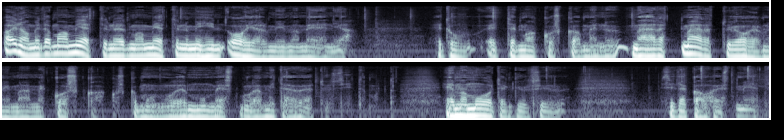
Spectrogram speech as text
ainoa mitä mä oon miettinyt, että mä oon miettinyt mihin ohjelmiin mä menen ja että en mä ole koskaan mennyt, määrät, määrättyjä ohjelmiin mä en mene koskaan, koska mun, mulla ei, mun mielestä mulla ei ole mitään hyötyä siitä, mutta en mä muuten kyllä sitä, sitä kauheasti mieti.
